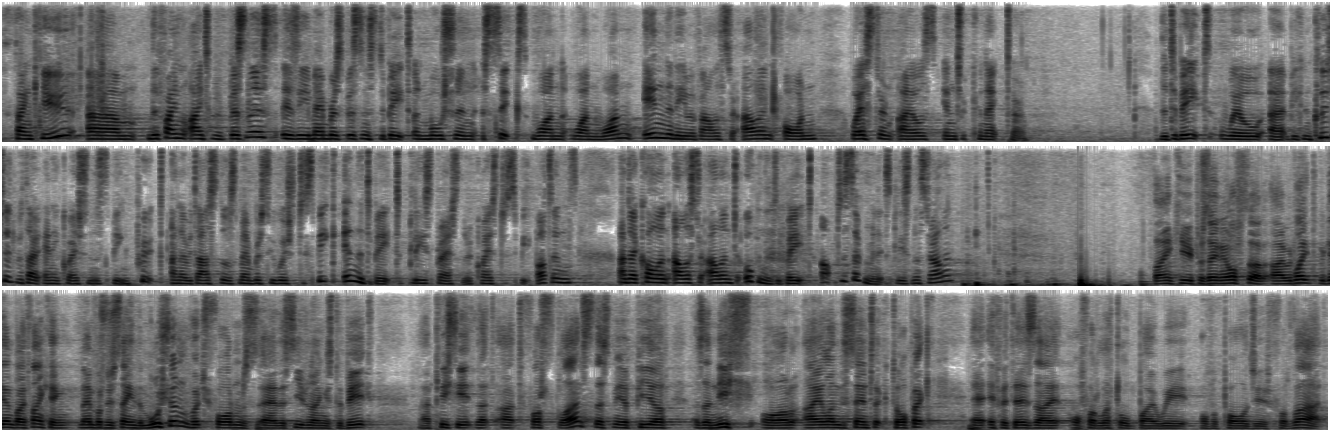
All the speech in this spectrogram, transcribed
Thank you. Um, the final item of business is a Members' Business Debate on Motion 6111 in the name of Alistair Allen on Western Isles Interconnector. The debate will uh, be concluded without any questions being put and I would ask those members who wish to speak in the debate to please press the request to speak buttons and I call on Alistair Allen to open the debate. Up to seven minutes please Mr Allen. Thank you, Presiding Officer. I would like to begin by thanking members who signed the motion, which forms uh, this evening's debate. I appreciate that at first glance this may appear as a niche or island-centric topic. Uh, if it is, I offer little by way of apology for that.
